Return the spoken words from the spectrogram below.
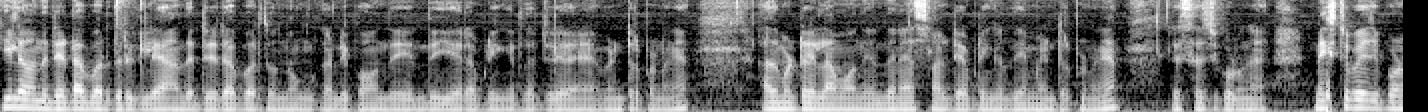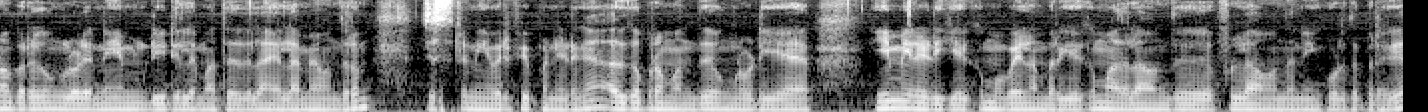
கீழே வந்து டேட் ஆஃப் பர்த் இருக்கு இல்லையா? அந்த டேட் ஆஃப் பர்த் வந்து உங்களுக்கு கண்டிப்பாக வந்து எந்த இயர் அப்படிங்கிறத என்ட்ரு பண்ணுங்கள் அது மட்டும் இல்லாமல் வந்து எந்த நேஷனாலிட்டி அப்படிங்கிறதையும் என்ட்ரு பண்ணுங்கள் ரிசர்ச் கொடுங்க. நெக்ஸ்ட் பேஜ் போன பிறகு உங்களுடைய நேம் டீட்டெயில் மற்ற இதெல்லாம் எல்லாமே வந்துடும் ஜஸ்ட் நீங்கள் வெரிஃபை பண்ணிவிடுங்க அதுக்கப்புறம் வந்து உங்களுடைய இமெயில் ஐடி கேட்கும் மொபைல் நம்பர் கேட்கும் அதெல்லாம் வந்து ஃபுல்லாக வந்து நீங்கள் கொடுத்த பிறகு.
